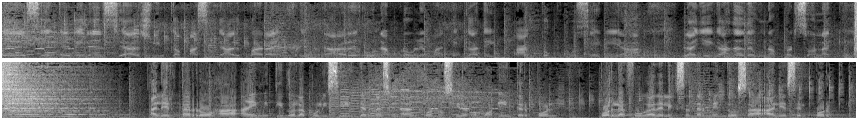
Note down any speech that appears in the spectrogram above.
es evidenciar su incapacidad para enfrentar una problemática de impacto como sería la llegada de una persona que... Alerta roja ha emitido la Policía Internacional conocida como Interpol por la fuga de Alexander Mendoza alias El Porky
